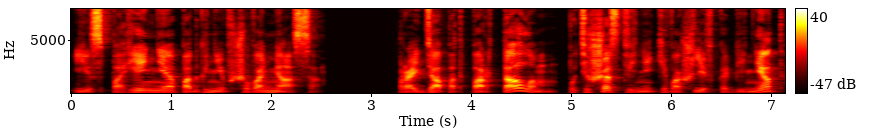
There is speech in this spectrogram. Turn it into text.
и испарения подгнившего мяса. Пройдя под порталом, путешественники вошли в кабинет,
